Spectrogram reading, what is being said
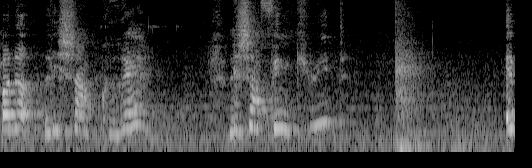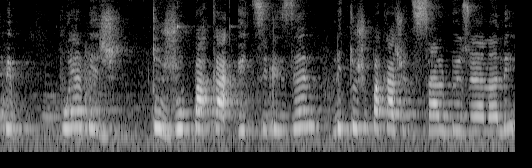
padan li chap pre, li chap fin kuit, epi pou elbe jwen toujou pa ka utilize l, li toujou pa ka joun sal bezyon nan li.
